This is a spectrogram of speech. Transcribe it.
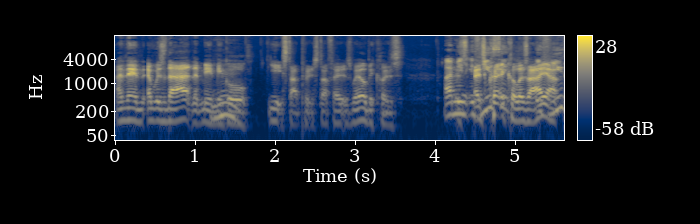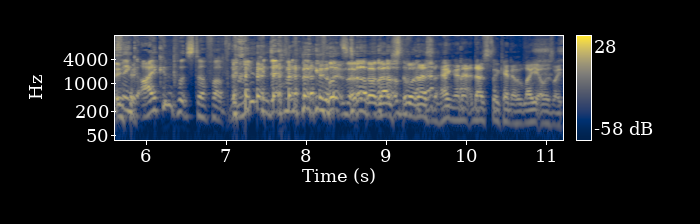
And then it was that that made me go, mm-hmm. "You need to start putting stuff out as well because." I mean, as- if as you critical think, as I if am. you think I can put stuff up, then you can definitely put stuff no, that's, up. well, that's the thing, and that's the kind of light I was like,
